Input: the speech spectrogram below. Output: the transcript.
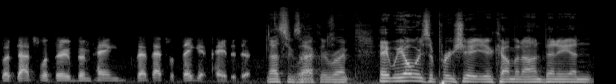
but that's what they've been paying. That that's what they get paid to do. That's exactly right. Hey, we always appreciate you coming on, Vinny, and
